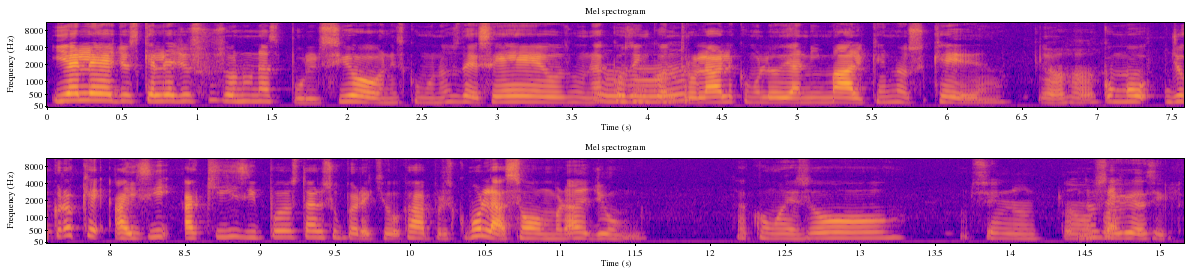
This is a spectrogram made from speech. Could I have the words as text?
Y el ello es que el ello son unas pulsiones, como unos deseos, una cosa Ujú. incontrolable, como lo de animal que nos queda. Ajá. Como, yo creo que ahí sí, aquí sí puedo estar súper equivocada, pero es como la sombra de Jung. O sea, como eso, Sí, no, no, No sé. sabría decirlo.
